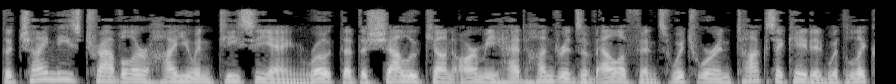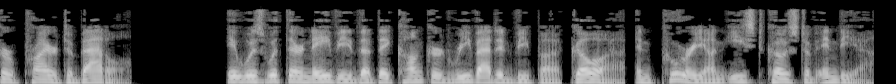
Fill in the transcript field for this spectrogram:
The Chinese traveller Hiuen Tsiang wrote that the Chalukyan army had hundreds of elephants which were intoxicated with liquor prior to battle. It was with their navy that they conquered Revadadvipa Goa, and Puri on east coast of India.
